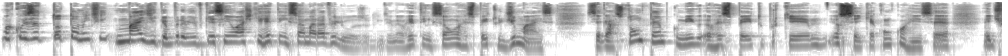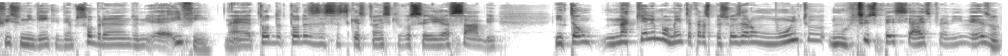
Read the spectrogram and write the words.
Uma coisa totalmente mágica para mim, porque assim, eu acho que retenção é maravilhoso, entendeu? Retenção eu respeito demais. Você gastou um tempo comigo, eu respeito porque eu sei que a concorrência é, é difícil, ninguém tem tempo sobrando, é, enfim, né? Toda, todas essas questões que você já sabe. Então, naquele momento, aquelas pessoas eram muito, muito especiais para mim mesmo.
